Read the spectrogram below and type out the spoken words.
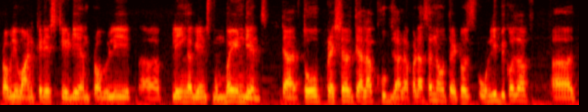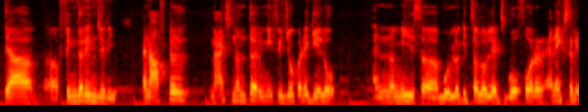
probably Wankhede stadium probably playing against Mumbai Indians त्या तो प्रेशर त्याला खूप झाला. पण असं नव्हतं. It was only because of त्या finger injury and after match नंतर मी फिजिओकडे गेलो. अँड मी बोललो की चलो let's go for an x-ray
